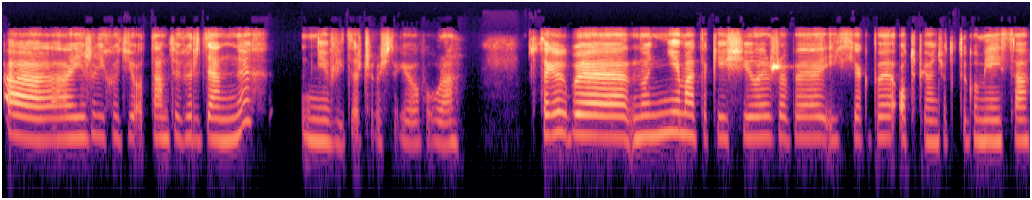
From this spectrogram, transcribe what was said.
A jeżeli chodzi o tamtych rdzennych, nie widzę czegoś takiego w ogóle. To tak jakby no, nie ma takiej siły, żeby ich jakby odpiąć od tego miejsca.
